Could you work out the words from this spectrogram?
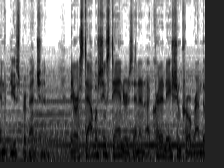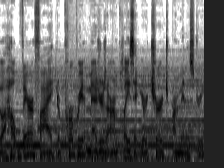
and abuse prevention. They are establishing standards and an accreditation program that will help verify that appropriate measures are in place at your church or ministry.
